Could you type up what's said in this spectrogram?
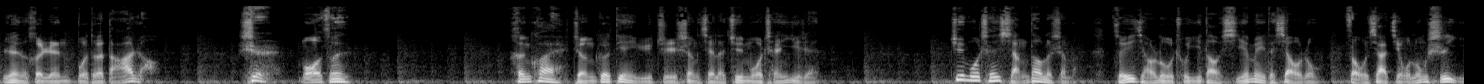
任何人不得打扰。是魔尊。很快，整个殿宇只剩下了君魔臣一人。君魔臣想到了什么，嘴角露出一道邪魅的笑容，走下九龙石椅，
